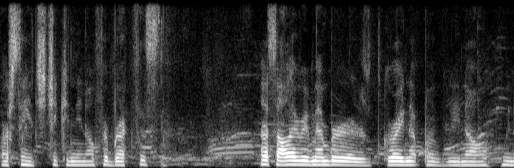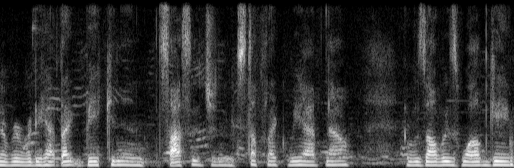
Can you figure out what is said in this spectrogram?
or sage chicken, you know, for breakfast. That's all I remember growing up, you know, we never really had like bacon and sausage and stuff like we have now. It was always wild game.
